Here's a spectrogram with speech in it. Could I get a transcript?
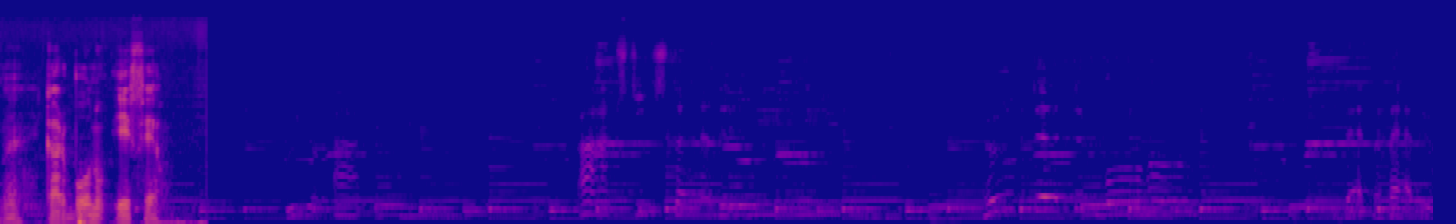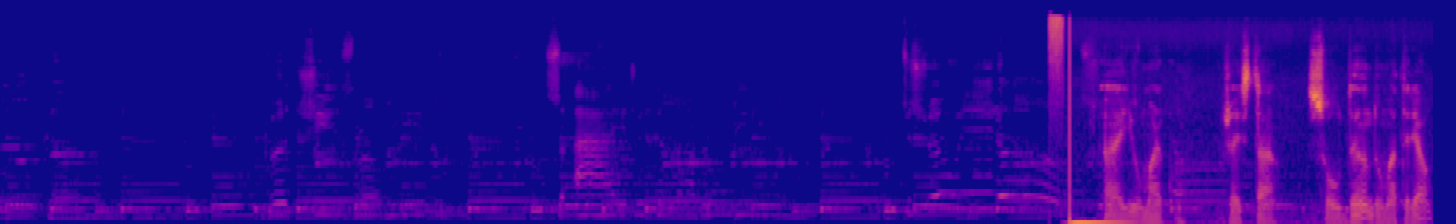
né? carbono e ferro. Aí o Marco já está soldando o material,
